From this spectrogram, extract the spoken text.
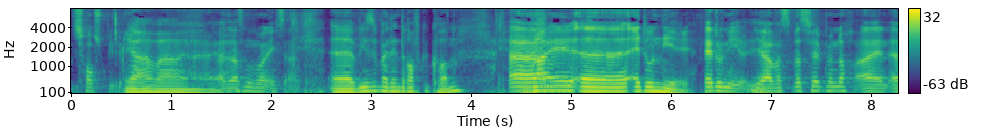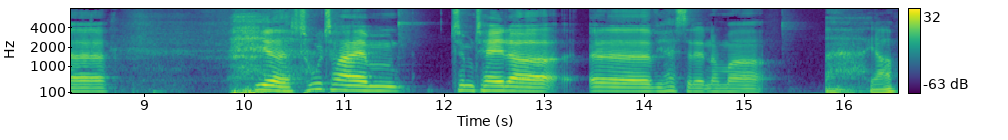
Schauspiel. Ja, war, ja, ja. Also das muss man echt sagen. Äh, wie sind wir denn drauf gekommen? Ähm, Weil äh, Ed O'Neill. Ed O'Neill, ja, was, was fällt mir noch ein? Äh, hier, Tooltime, Tim Taylor, äh, wie heißt der denn nochmal? Ja.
